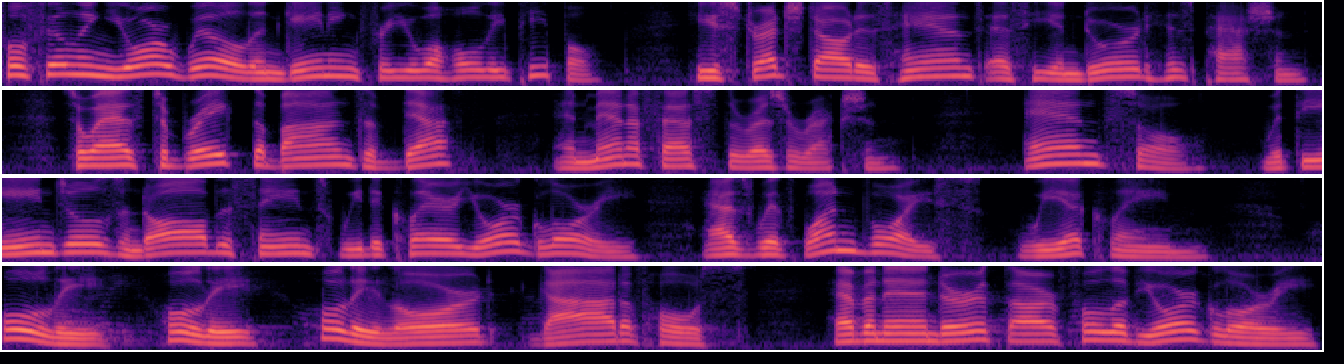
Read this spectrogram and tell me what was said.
fulfilling your will and gaining for you a holy people. He stretched out his hands as he endured his passion, so as to break the bonds of death and manifest the resurrection. And so, with the angels and all the saints, we declare your glory as with one voice we acclaim Holy, holy, holy Lord, God of hosts, heaven and earth are full of your glory.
